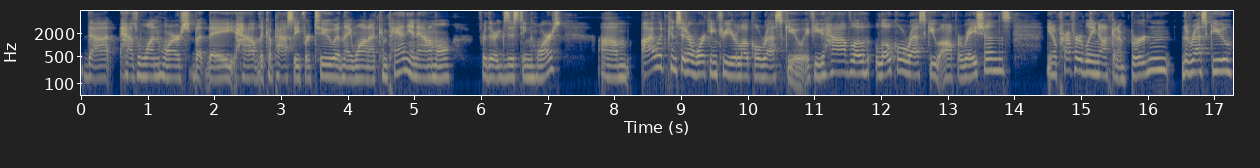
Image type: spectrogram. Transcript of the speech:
that has one horse, but they have the capacity for two and they want a companion animal for their existing horse. Um, I would consider working through your local rescue. If you have lo- local rescue operations, you know, preferably not going to burden the rescue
